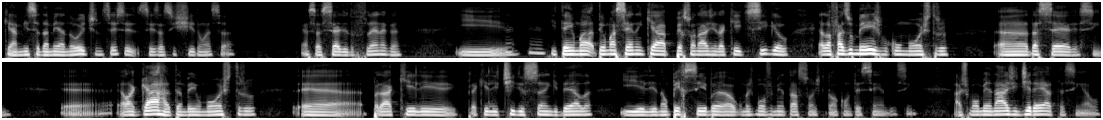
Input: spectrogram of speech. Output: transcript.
que é A Missa da Meia-Noite. Não sei se vocês assistiram essa, essa série do Flanagan. E, e tem, uma, tem uma cena em que a personagem da Kate Siegel ela faz o mesmo com o monstro uh, da série, assim. É, ela agarra também o monstro é, para que, ele, que ele tire o sangue dela e ele não perceba algumas movimentações que estão acontecendo, assim. Acho uma homenagem direta, assim, ao,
